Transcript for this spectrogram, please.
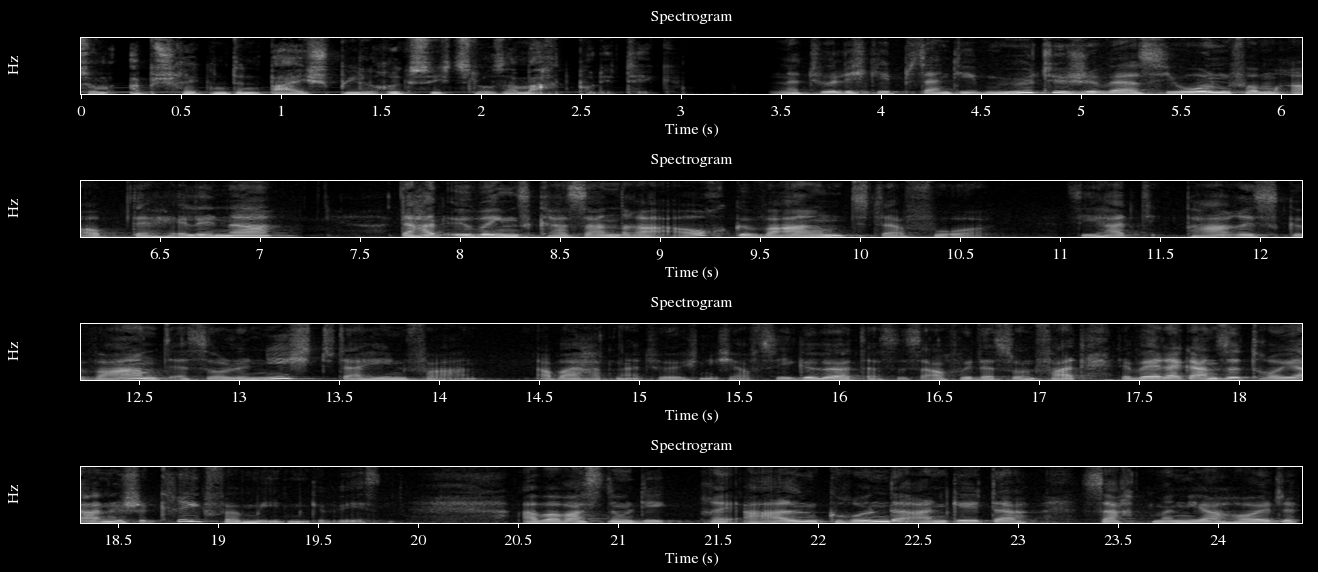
zum abschreckenden Beispiel rücksichtsloser Machtpolitik. Natürlich gibt es dann die mythische Version vom Raub der Helena. Da hat übrigens Cassandra auch gewarnt davor. Sie hat Paris gewarnt, er solle nicht dahin fahren. Aber er hat natürlich nicht auf sie gehört. Das ist auch wieder so ein Fall. Da wäre der ganze Trojanische Krieg vermieden gewesen. Aber was nun die realen Gründe angeht, da sagt man ja heute,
